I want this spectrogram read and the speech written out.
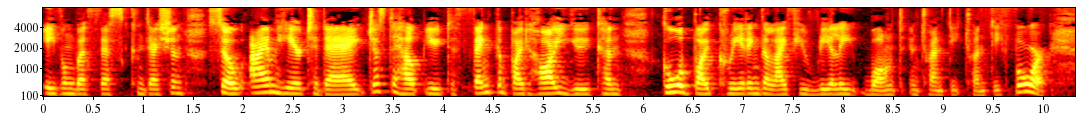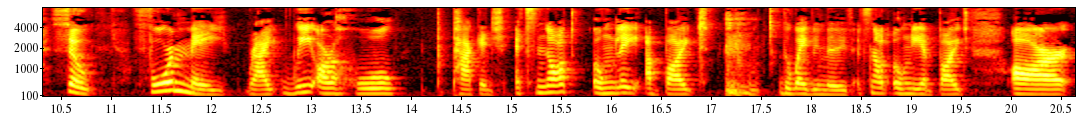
even with this condition. So I am here today just to help you to think about how you can go about creating the life you really want in 2024. So for me, right, we are a whole package. It's not only about the way we move, it's not only about our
